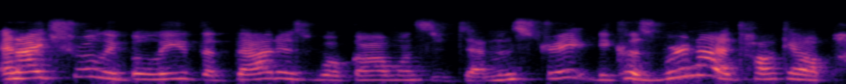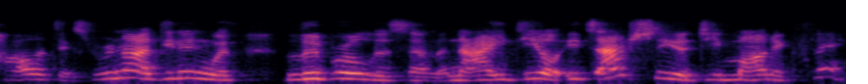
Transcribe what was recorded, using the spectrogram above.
And I truly believe that that is what God wants to demonstrate because we're not talking about politics. We're not dealing with liberalism and ideal. It's actually a demonic thing.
